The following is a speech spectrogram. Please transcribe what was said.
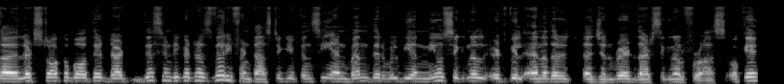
uh, let's talk about it that this indicator is very fantastic. You can see and when there will be a new signal it will another uh, generate that signal for us okay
